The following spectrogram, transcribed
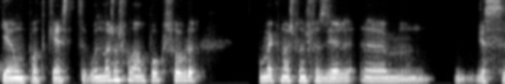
que é um podcast onde nós vamos falar um pouco sobre como é que nós podemos fazer um, esse,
